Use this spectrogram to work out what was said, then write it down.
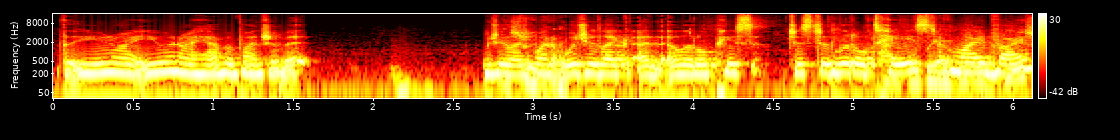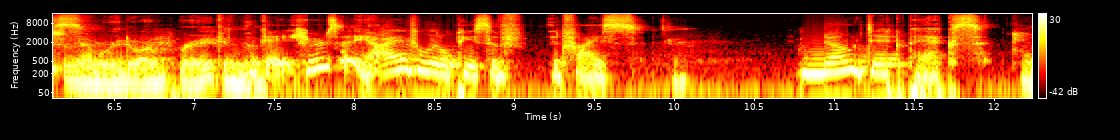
the, you know, you and I have a bunch of it. Would you Yes, like one? Would you like a, a little piece, just a little taste of my advice? and then we're going to do our break. And then, Okay, here's a, I have a little piece of advice. Okay. No dick pics Oh,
